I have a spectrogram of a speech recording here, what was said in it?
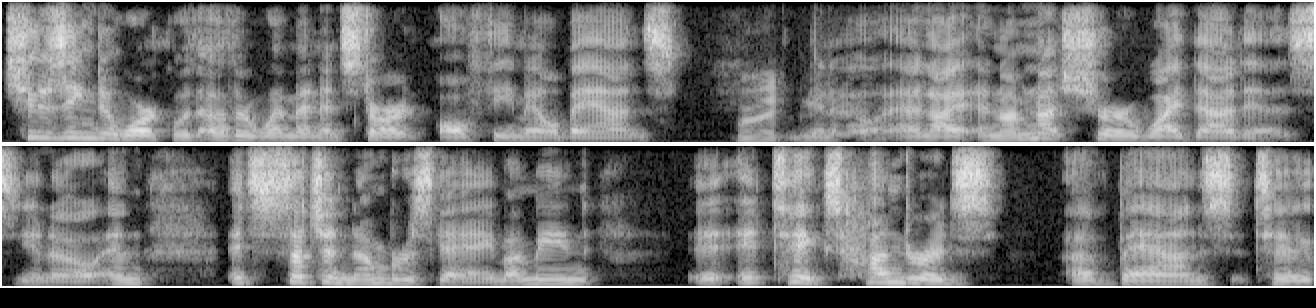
choosing to work with other women and start all female bands. Right. You know and i and i'm not sure why that is you know and it's such a numbers game. I mean it, it takes hundreds of bands to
